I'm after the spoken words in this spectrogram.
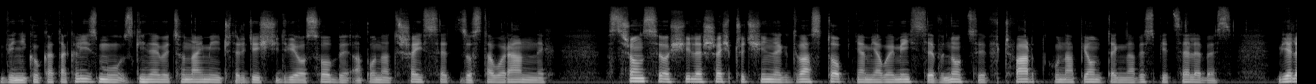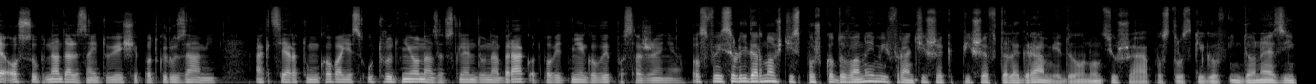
W wyniku kataklizmu zginęły co najmniej 42 osoby, a ponad 600 zostało rannych. Wstrząsy o sile 6,2 stopnia miały miejsce w nocy w czwartku na piątek na wyspie Celebes. Wiele osób nadal znajduje się pod gruzami. Akcja ratunkowa jest utrudniona ze względu na brak odpowiedniego wyposażenia. O swej solidarności z poszkodowanymi Franciszek pisze w telegramie do nuncjusza apostolskiego w Indonezji.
